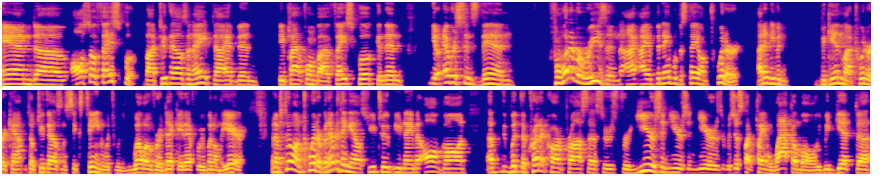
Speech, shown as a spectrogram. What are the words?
And uh, also Facebook. By 2008, I had been deplatformed by Facebook, and then you know ever since then, for whatever reason, I, I have been able to stay on Twitter. I didn't even begin my Twitter account until 2016, which was well over a decade after we went on the air. But I'm still on Twitter, but everything else, YouTube, you name it, all gone. Uh, with the credit card processors for years and years and years, it was just like playing whack a mole. We'd get uh,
